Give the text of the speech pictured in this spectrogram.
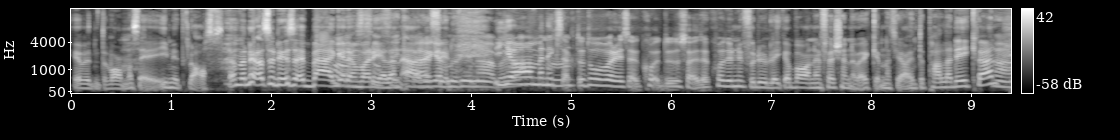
jag vet inte vad man säger, i mitt glas. Men alltså det är så här, bägaren Ja, var så redan överfylld. över, ja, men Mm. exakt. Och då var det så här, då sa jag, Kodjo nu får du lägga barnen för jag känner verkligen att jag inte pallar dig ikväll. Ja.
